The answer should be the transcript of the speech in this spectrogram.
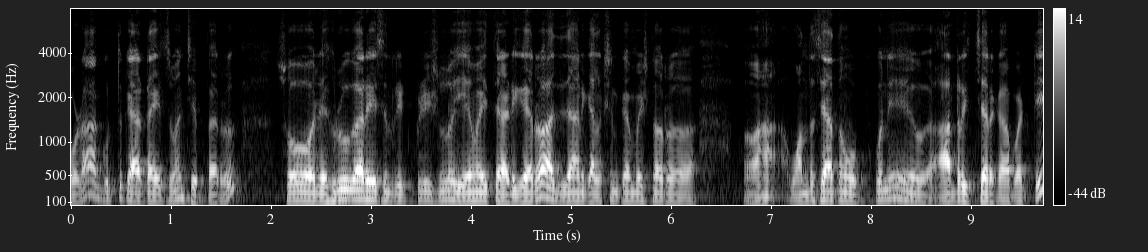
కూడా ఆ గుర్తు కేటాయించమని చెప్పారు. సో నెహ్రూ గారు వేసిన రిట్ పిటిషన్లో ఏమైతే అడిగారో అది దానికి ఎలక్షన్ కమిషనర్ వంద శాతం ఒప్పుకొని ఆర్డర్ ఇచ్చారు కాబట్టి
